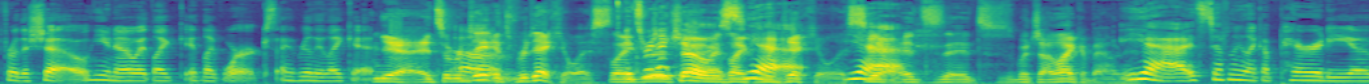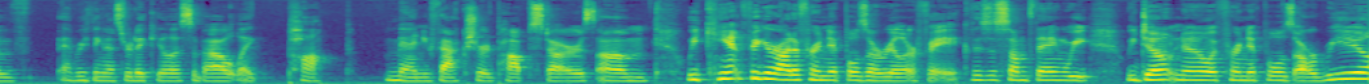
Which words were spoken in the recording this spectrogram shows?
for the show. You know, it like it like works. I really like it. Yeah, it's a ridi- it's ridiculous. Like Um, it's the show is like ridiculous. Yeah. Yeah. it's it's which I like about it. Yeah, it's definitely like a parody of everything that's ridiculous about like pop manufactured pop stars. Um, we can't figure out if her nipples are real or fake. This is something we we don't know if her nipples are real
